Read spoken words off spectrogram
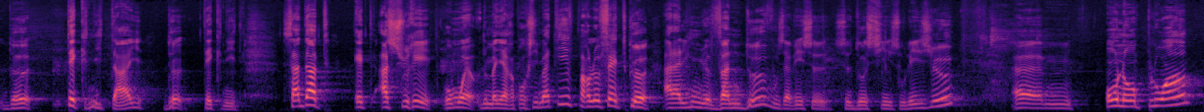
de technitailles, de technites. Sa date est assurée, au moins de manière approximative, par le fait qu'à la ligne 22, vous avez ce, dossier sous les yeux, euh, on emploie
